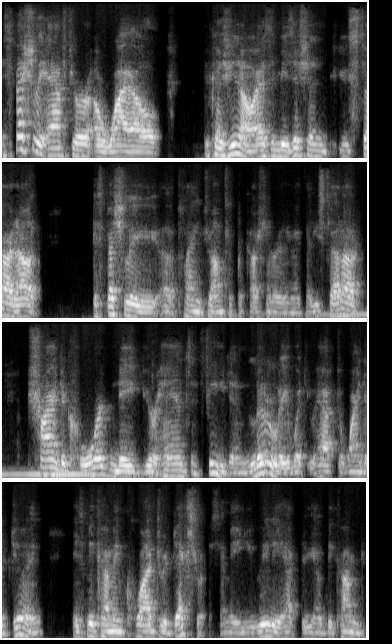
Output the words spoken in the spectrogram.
especially after a while, because you know, as a musician, you start out, especially uh, playing drums or percussion or anything like that. You start out trying to coordinate your hands and feet. And literally, what you have to wind up doing is becoming quadridextrous. I mean, you really have to, you know, become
